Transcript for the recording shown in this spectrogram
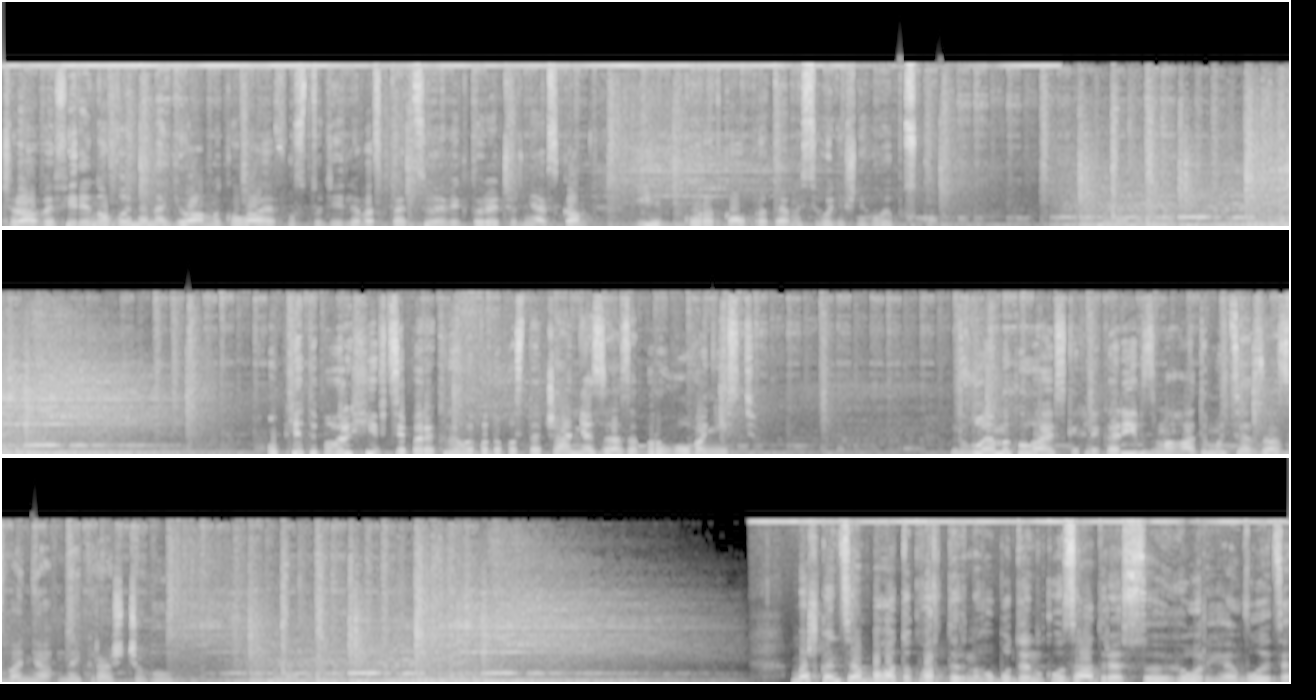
Вечора. В ефірі новини на ЮА Миколаїв. У студії для вас працює Вікторія Чернявська. І коротко про теми сьогоднішнього випуску. У п'ятиповерхівці перекрили водопостачання за заборгованість. Двоє миколаївських лікарів змагатимуться за звання найкращого. Мешканцям багатоквартирного будинку за адресою Георгія, вулиця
